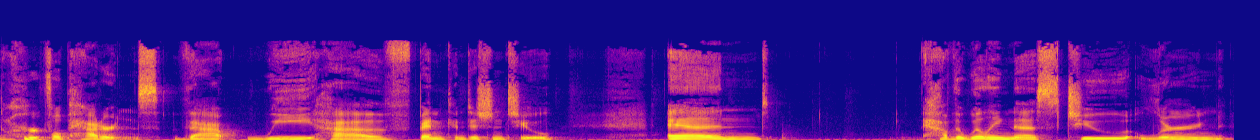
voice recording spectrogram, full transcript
hurtful patterns that we have been conditioned to and have the willingness to learn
